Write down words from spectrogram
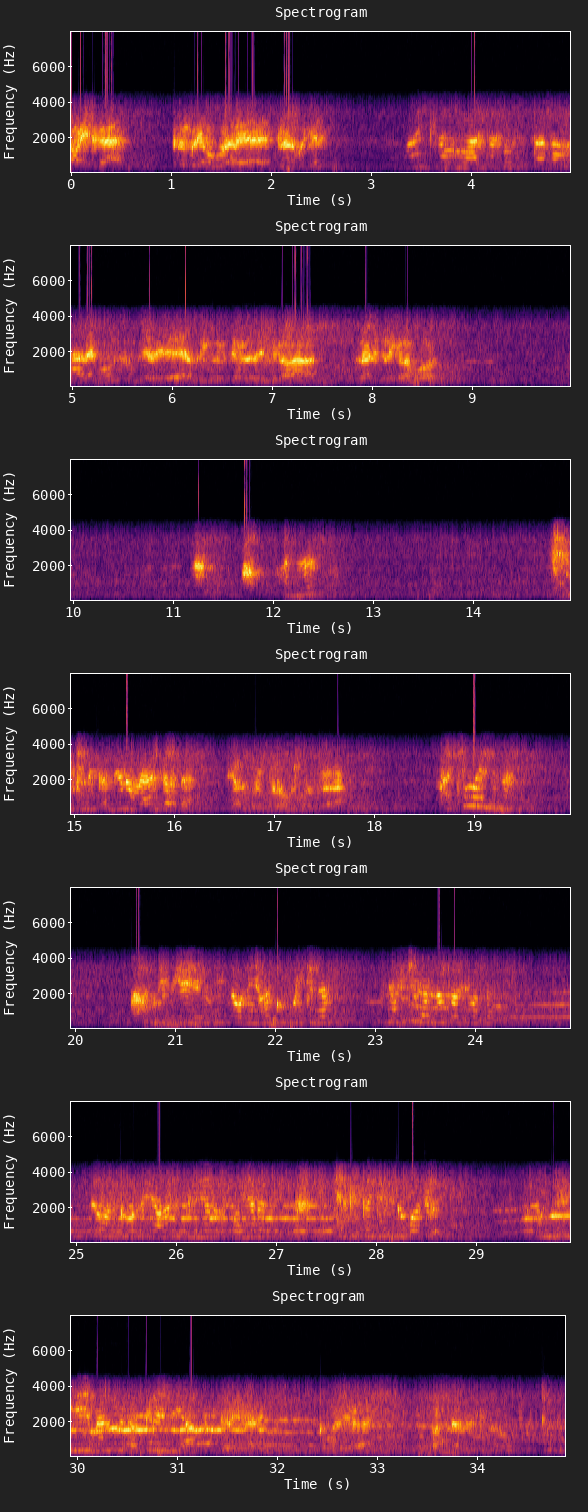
என்ன பண்ணிட்டு இருக்க? என்ன வார்த்தை சொல்லிட்டாங்க அதை கவனிக்க முடியாது. அப்படிங்கிற விஷயம் எழுத தெரிஞ்சிடும் முன்னாடி சொல்லிக்கலாம் போ. வேண்டாத Thank you.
